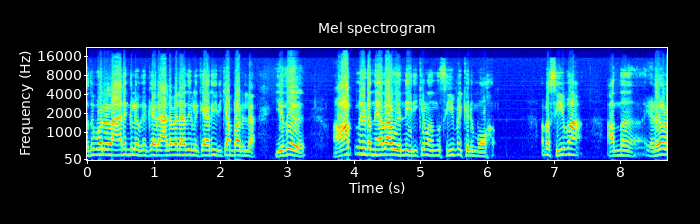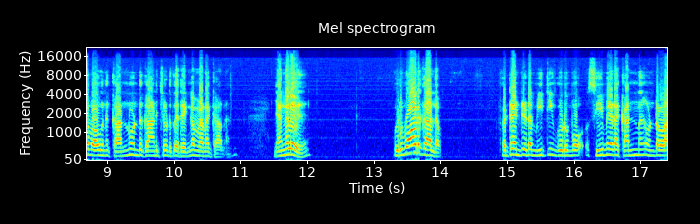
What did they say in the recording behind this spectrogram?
അതുപോലുള്ള ആരെങ്കിലുമൊക്കെ കയറി അലവലാദികൾ കയറി ഇരിക്കാൻ പാടില്ല. ഇത് ആത്മയുടെ നേതാവ് തന്നെ ഇരിക്കണമെന്ന് സീമയ്ക്കൊരു മോഹം. അപ്പോൾ സീമ അന്ന് ഇടകള ബാബുവിന് കണ്ണുകൊണ്ട് കാണിച്ചു കൊടുത്ത രംഗം വേണം കാണാൻ. ഞങ്ങൾ ഒരുപാട് കാലം ഫെറ്റേണിറ്റിയുടെ മീറ്റിംഗ് കൂടുമ്പോൾ സീമയുടെ കണ്ണ് കൊണ്ടുള്ള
